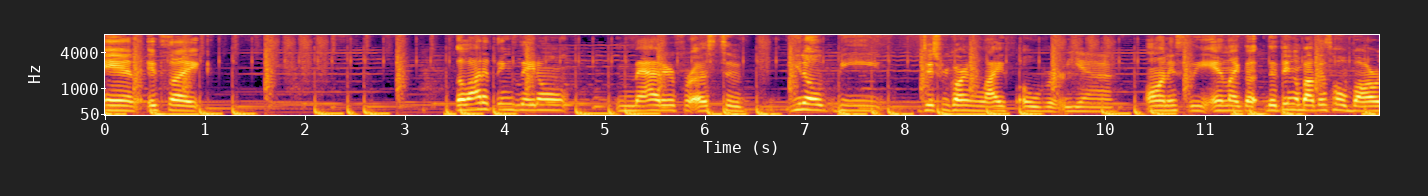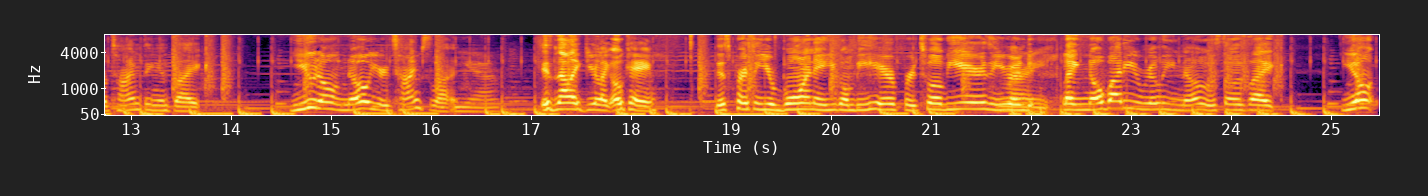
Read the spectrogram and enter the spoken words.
And it's like a lot of things they don't matter for us to, you know, be disregarding life over. Yeah. Honestly. And like the, the thing about this whole borrowed time thing is like you don't know your time slot. Yeah. It's not like you're like, okay, this person you're born and you're gonna be here for 12 years and you're right. gonna do like nobody really knows so it's like you don't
